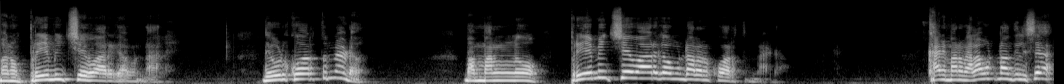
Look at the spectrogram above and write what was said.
మనం ప్రేమించేవారుగా ఉండాలి. దేవుడు కోరుతున్నాడు. మమ్మల్ని ప్రేమించేవారుగా ఉండాలని కోరుతున్నాడు. కానీ మనం ఎలా ఉంటున్నాం తెలుసా?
